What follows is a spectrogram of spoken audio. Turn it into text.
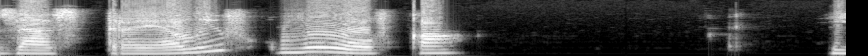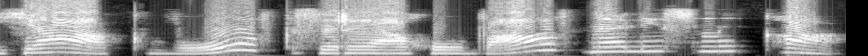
застрелив вовка. Як вовк зреагував на лісника?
